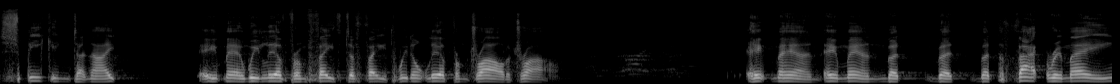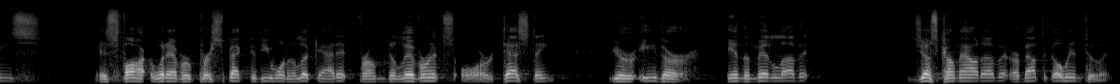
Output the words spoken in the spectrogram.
speaking tonight. Amen. We live from faith to faith. We don't live from trial to trial. Amen. Amen. But but but the fact remains as far whatever perspective you want to look at it from deliverance or testing, you're either in the middle of it, just come out of it, or about to go into it.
